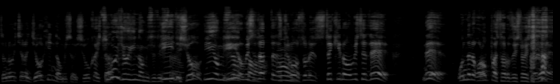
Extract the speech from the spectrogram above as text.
そのうちの上品なお店を紹介した。すごい上品なお店でしたよ。いいでしょ？いいお店いいお店だったんですけど、うん。その素敵なお店でね女の子のおっぱい触ろうとしてましたね。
